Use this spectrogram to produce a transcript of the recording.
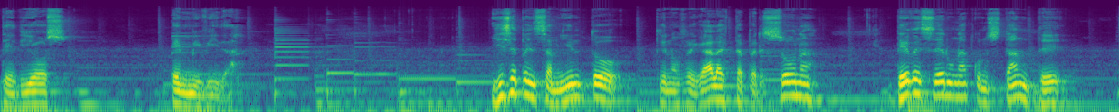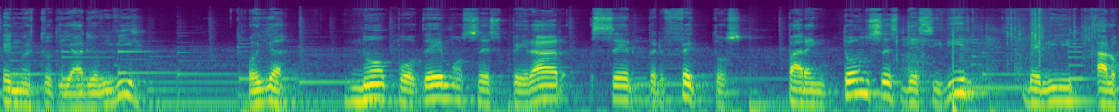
de Dios en mi vida. Y ese pensamiento que nos regala esta persona debe ser una constante en nuestro diario vivir. Oiga, no podemos esperar ser perfectos para entonces decidir venir a los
